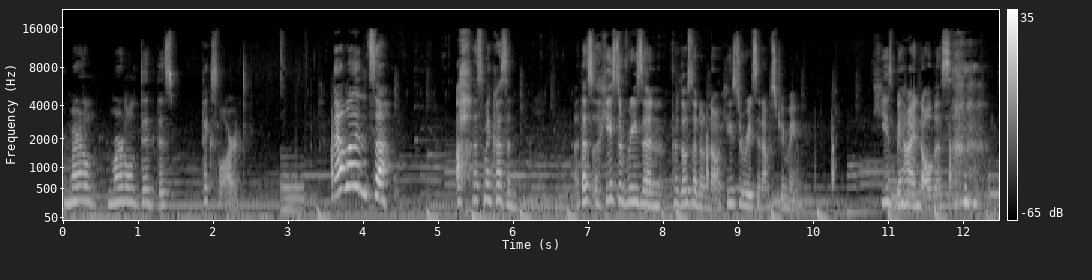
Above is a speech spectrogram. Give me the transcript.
Myrtle, Myrtle did this pixel art. Melons! Oh, that's my cousin. That's he's the reason. For those that don't know, he's the reason I'm streaming. He's behind all this.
